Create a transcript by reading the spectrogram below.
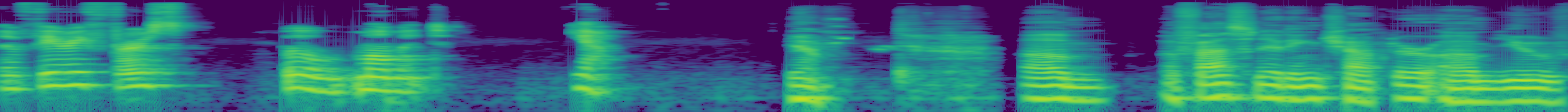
the very first boom moment. Yeah. Yeah. Um, a fascinating chapter. Um, you've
